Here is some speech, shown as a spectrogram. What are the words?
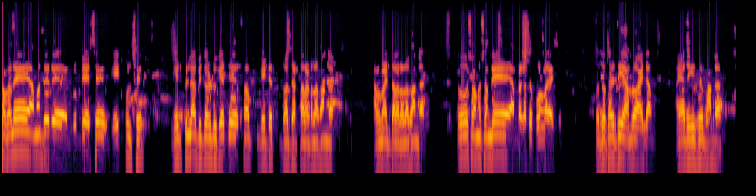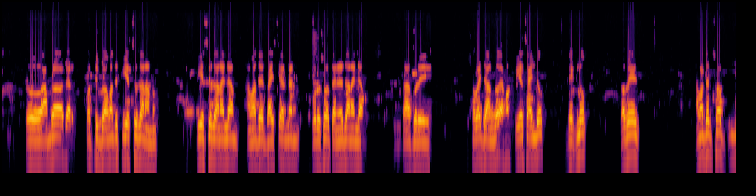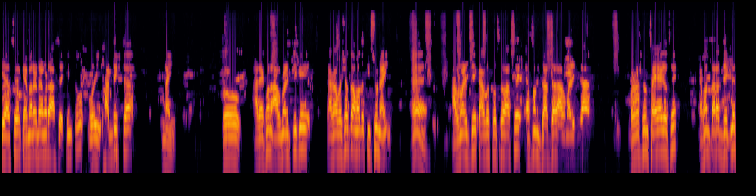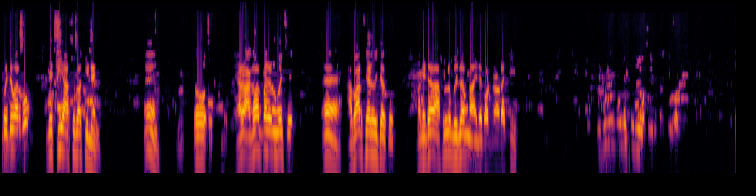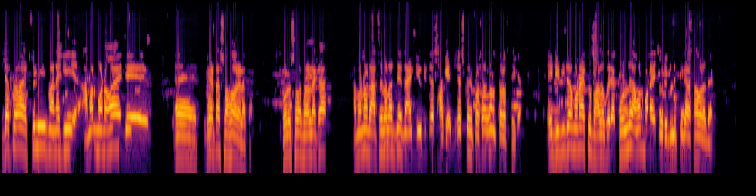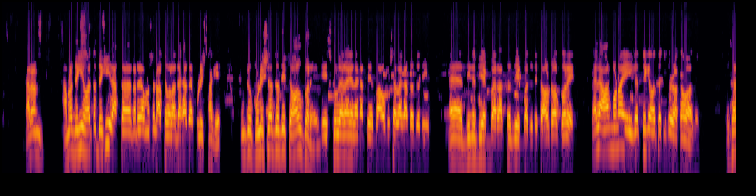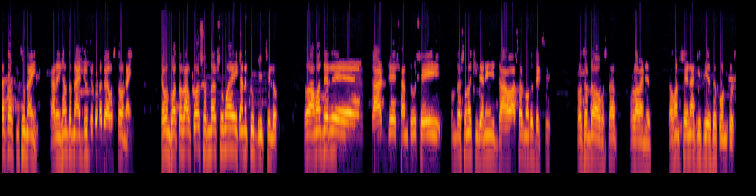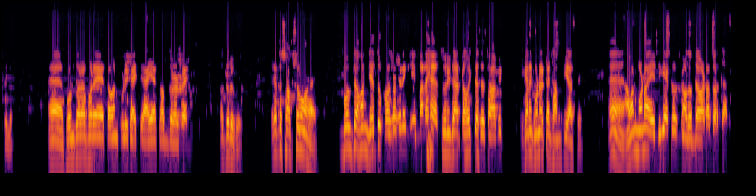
সকালে আমাদের গ্রুপ দিয়ে এসে গেট খুলছে। গেট খুললে ভিতরে ঢুকে যে সব গেটের দরজার তালা টালা ভাঙা আলমারির তালা টালা ভাঙা তো সঙ্গে সঙ্গে আমরা কাছে ফোন লাগাইছে। তো যথারীতি আমরা আইলাম, আয়া দেখি ভাঙা তো আমরা এবার কর্তব্য, আমাদের পিএসকে জানানো। পিএসকে জানাইলাম, আমাদের ভাইস চেয়ারম্যান পৌরসভা প্যানেল জানাইলাম। তারপরে সবাই জানলো, এখন পিএস আইলো, দেখল। তবে আমাদের সব ইয়ে আছে ক্যামেরা ট্যামেরা আছে, কিন্তু ওই হার্ড ডিস্কটা নাই। তো, আর এখন আলমারি থেকে টাকা পয়সা তো আমাদের কিছু নাই হ্যাঁ। আলমারিতে কাগজপত্র আছে, এখন যার যার আলমারিটা প্রশাসন চাইয়া গেছে, এখন তারা দেখলে কইতে পারব যে কি আছে বা কি নাই হ্যাঁ। তো, আরও আগেও একবার এরকম হয়েছে হ্যাঁ আবার ফের হইতেছে। মানে এটা আসলে বুঝলাম না, এটা ঘটনাটা কি। এটা তো অ্যাকচুয়ালি মানে কি আমার মনে হয় যে এটা একটা শহর এলাকা, পৌরসভা শহর এলাকা। আমার মনে হয় রাত্রেবেলার যে নাইট ডিউটিটা থাকে, বিশেষ করে প্রশাসনের তরফ থেকে, এই ডিউটিটা মনে হয় একটু ভালো করে করলে আমার মনে হয় চুরিগুলো থেকে রক্ষা করা যায়। কারণ আমরা দেখি, হয়তো দেখি রাস্তাঘাটে অবশ্য রাত্রেবেলা দেখা যায় পুলিশ থাকে, কিন্তু পুলিশরা যদি টহল করে, যে স্কুল এলাকাতে বা অফিস এলাকাতে যদি দিনে দুই একবার, রাত্রে দুই একবার যদি টহল টহল করে, তাহলে আমার মনে হয় এইটার থেকে হয়তো কিছু রক্ষা পাওয়া যায়। এছাড়া তো আর কিছু নাই, কারণ এখানে তো নাইট ডিউটির কোনো ব্যবস্থাও নাই। যেমন গতকালকেও সন্ধ্যার সময় এখানে খুব ভিড় ছিল। তো আমাদের গার্ড যে শান্তু, সেই সন্ধ্যার সময় কি জানি যাওয়া আসার মতো দেখছে। প্রচণ্ড অবস্থা পোলাবাইনের তখন সে নাকি পিএসএ ফোন করছিল। হ্যাঁ ফোন করার পরে তখন পুলিশ আইছে, আইয়া সব দৌড়া ট্রাই অতটুকু। এটা তো সবসময় হয়। বলতে এখন যেহেতু প্রশাসনিক মানে চুরিদারটা হইতেছে স্বাভাবিক, এখানে কোনো একটা ঘামতি আছে। হ্যাঁ আমার মনে হয় এদিকে একটু নজর দেওয়াটা দরকার।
